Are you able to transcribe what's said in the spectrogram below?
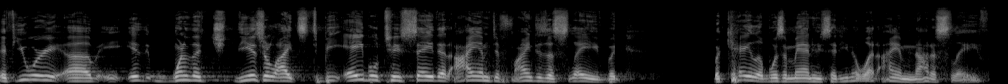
if you were uh, one of the, the Israelites, to be able to say that I am defined as a slave. But, but Caleb was a man who said, "You know what? I am not a slave.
